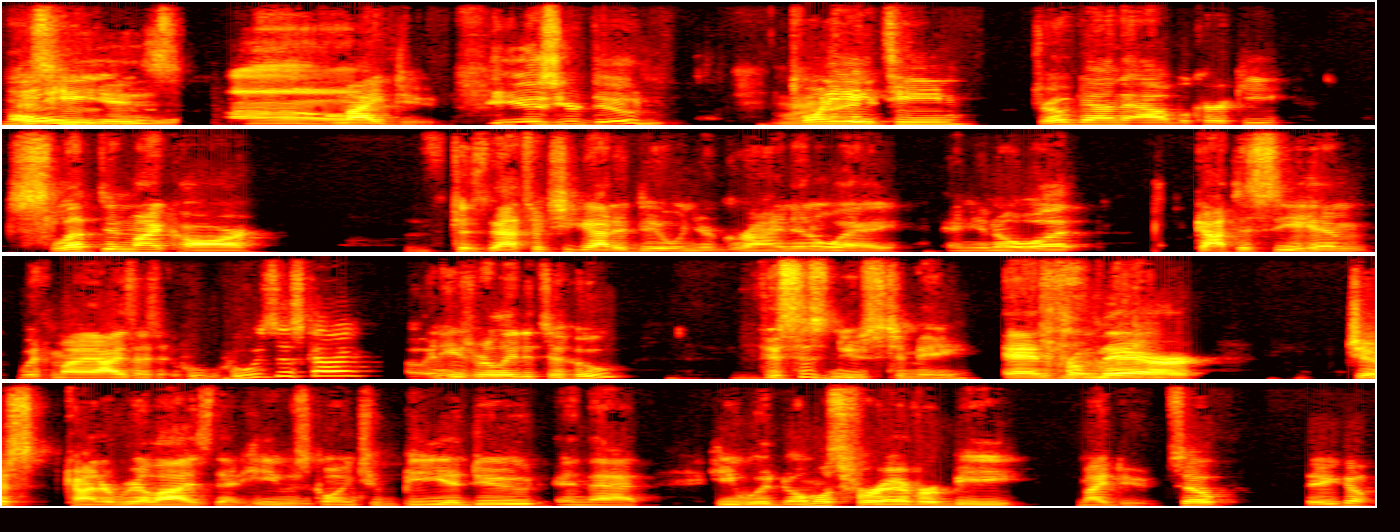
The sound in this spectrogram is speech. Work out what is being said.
because he oh, is Wow. my dude. He is your dude. All right. 2018, drove down to Albuquerque, slept in my car because that's what you got to do when you're grinding away. And you know what? Got to see him with my eyes. And I said, "Who? Who is this guy? Oh, And he's related to who? This is news to me." And from there, just kind of realized that he was going to be a dude and that he would almost forever be my dude. So there you go,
